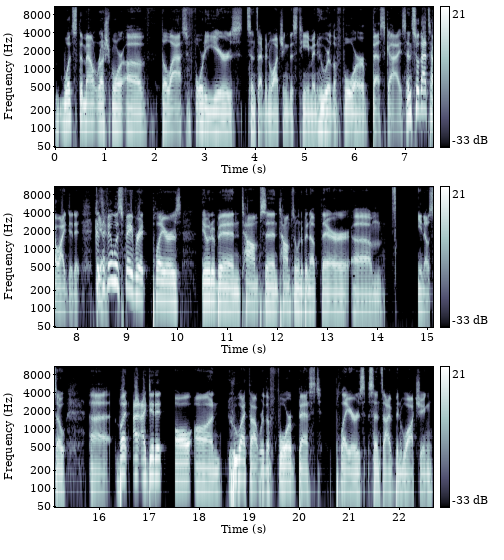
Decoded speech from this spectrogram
what's the Mount Rushmore of the last 40 years since I've been watching this team and who are the four best guys? And so that's how I did it. Because Yeah. if it was favorite players, it would have been Thompson. Thompson would have been up there. Um, you know, so, uh, but I, I did it all on who I thought were the four best players since I've been watching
